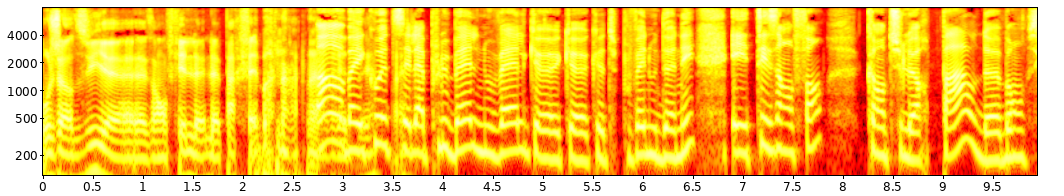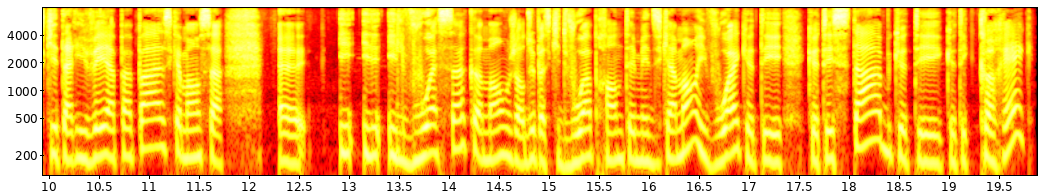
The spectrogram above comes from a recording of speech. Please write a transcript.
aujourd'hui, euh, on fait le, parfait bonheur. Ah, ben écoute, c'est la plus belle nouvelle que, que, que tu pouvais nous donner. Et tes enfants, quand tu leur parles de bon, ce qui est arrivé à papa, comment ça, euh, il, il, voit ça comment aujourd'hui? Parce qu'il te voit prendre tes médicaments, il voit que tu es que stable, que tu es que correct.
